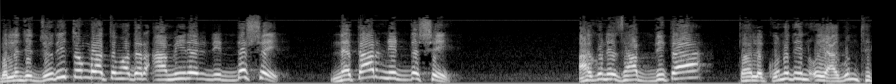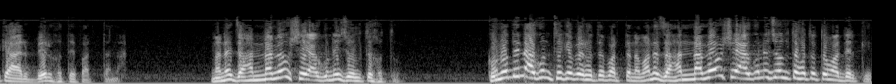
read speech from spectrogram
বললেন যে, যদি তোমরা তোমাদের আমিরের নির্দেশে, নেতার নির্দেশে আগুনে ঝাঁপ দিতা, তাহলে কোনোদিন ওই আগুন থেকে আর বের হতে পারত না। মানে জাহান্নামেও সেই আগুনে জ্বলতে হতো। কোনোদিন আগুন থেকে বের হতে পারত না। মানে জাহান নামেও সেই আগুনে জ্বলতে হতো তোমাদেরকে।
